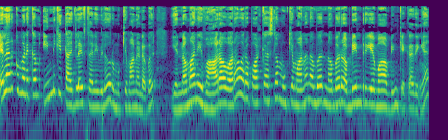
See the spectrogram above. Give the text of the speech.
எல்லாருக்கும் வணக்கம். இன்னைக்கு தக் லைஃப் தலைவில ஒரு முக்கியமான நபர். என்னம்மா நீ வார வாரம் வர பாட்காஸ்ட்ல முக்கியமான நபர் நபர் அப்படின்றியேம்மா அப்படின்னு கேட்காதீங்க.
